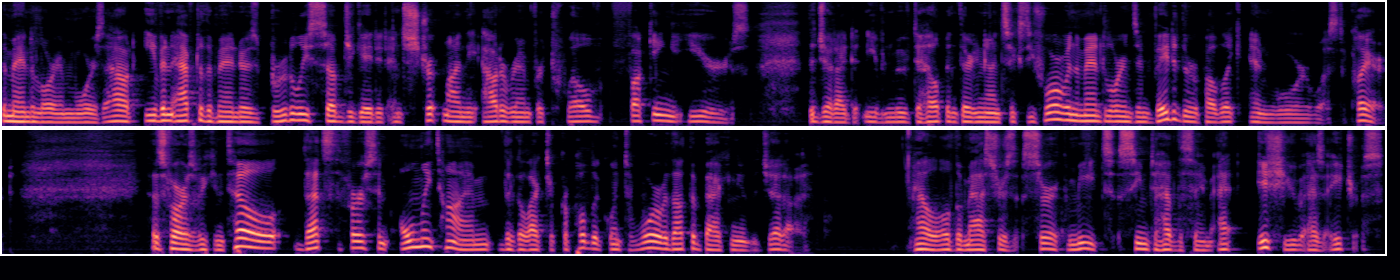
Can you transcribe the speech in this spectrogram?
the Mandalorian Wars out, even after the Mandos brutally subjugated and strip mined the Outer Rim for 12 fucking years. The Jedi didn't even move to help in 3964 when the Mandalorians invaded the Republic and war was declared. As far as we can tell, that's the first and only time the Galactic Republic went to war without the backing of the Jedi. Hell, all the masters that Surik meets seem to have the same issue as Atris.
